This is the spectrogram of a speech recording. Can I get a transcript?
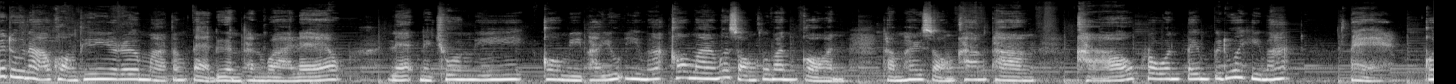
ฤดูหนาวของที่นี่เริ่มมาตั้งแต่เดือนธันวาแล้ว และในช่วงนี้ก็มีพายุหิมะเข้ามาเมื่อสองสามวันก่อนทำให้สองข้างทาง ขาวโพลนเต็มไปด้วยหิมะ แต่ก็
